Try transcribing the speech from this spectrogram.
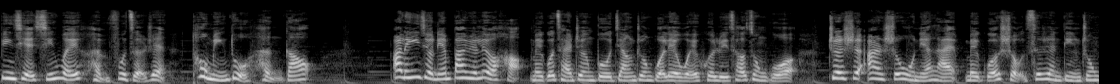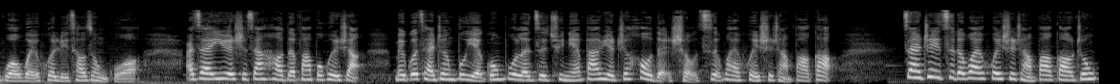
并且行为很负责任，透明度很高。二零一九年八月六号，美国财政部将中国列为汇率操纵国，这是二十五年来美国首次认定中国为汇率操纵国。而在一月十三号的发布会上，美国财政部也公布了自去年八月之后的首次外汇市场报告。在这次的外汇市场报告中，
